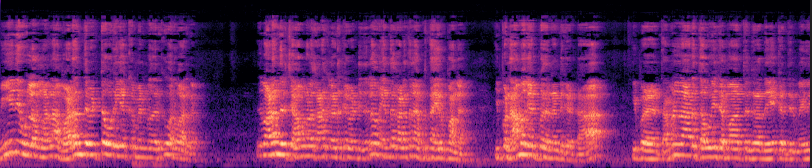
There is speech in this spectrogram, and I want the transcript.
மீதி உள்ளவங்கெல்லாம் வளர்ந்து விட்ட ஒரு இயக்கம் என்பதற்கு வருவார்கள். இது வளர்ந்துருச்சு அவங்கள கணக்கில் எடுக்க வேண்டியதில்லை அவங்க எந்த காலத்தில் அப்படி தான் இருப்பாங்க. இப்போ நாம கேட்பது என்னன்னு கேட்டால் இப்போ தமிழ்நாடு தௌஹி ஜமாத்துங்கிற அந்த இயக்கத்தின் மீது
